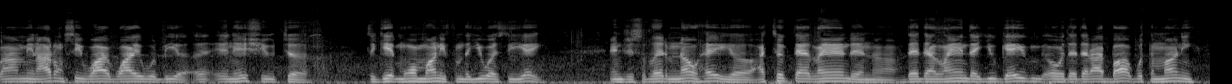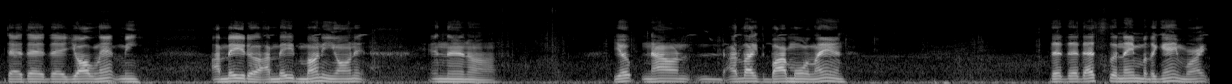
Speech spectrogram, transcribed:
I mean, I don't see why why it would be a, a, an issue to to get more money from the USDA and just let them know, hey, uh, I took that land and uh, that that land that you gave me or that, that I bought with the money that that, that y'all lent me I made uh, I made money on it, and then uh, yep. Now I'd like to buy more land. That that that's the name of the game, right?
